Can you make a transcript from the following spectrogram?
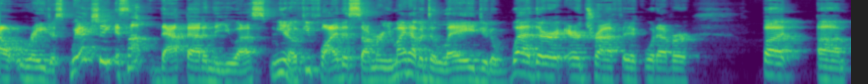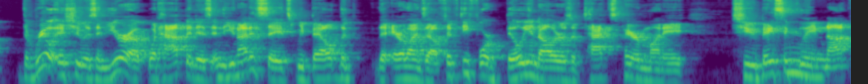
outrageous. We actually, it's not that bad in the US. You know, if you fly this summer, you might have a delay due to weather, air traffic, whatever. But um, the real issue is in Europe. What happened is in the United States, we bailed the, the airlines out $54 billion of taxpayer money to basically mm. not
